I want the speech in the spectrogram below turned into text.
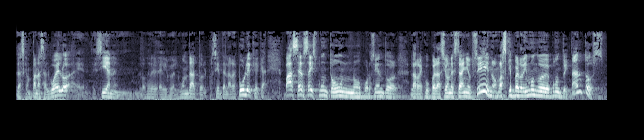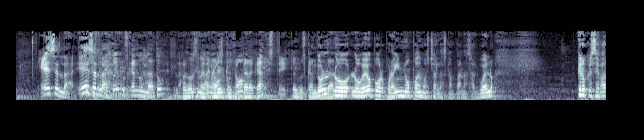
las campanas al vuelo, eh, decían en algún dato del presidente de la República que va a ser 6.1% la recuperación este año. Sí, nomás que perdimos nueve puntos y tantos. Esa es la, esa estoy, es la. Estoy buscando un dato, perdón si me ven a consultar acá. Este, estoy buscando un dato. Lo, lo, veo por, por ahí, no podemos echar las campanas al vuelo. Creo que se va a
